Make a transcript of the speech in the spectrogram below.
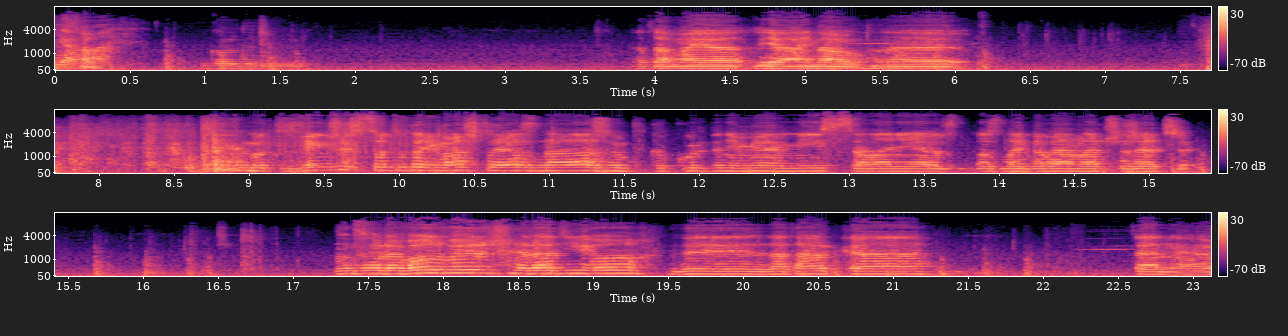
ja. Tam, a ja, yeah, I know. E... Bo większość co tutaj masz to ja znalazłem, tylko kurde nie miałem miejsca na nie, a znajdowałem lepsze rzeczy. No to rewolwer, radio, y, latarka, ten, e,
